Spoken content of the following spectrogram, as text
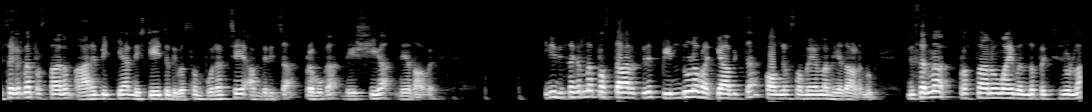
നിസ്സഹകരണ പ്രസ്ഥാനം ആരംഭിക്കാൻ നിശ്ചയിച്ച ദിവസം പുലർച്ചെ അന്തരിച്ച പ്രമുഖ ദേശീയ നേതാവ്. ഇനി നിസ്സഹകരണ പ്രസ്ഥാനത്തിന് പിന്തുണ പ്രഖ്യാപിച്ച കോൺഗ്രസ് സമ്മേളനം ഏതാണെന്നും നിസ്സഹകരണ പ്രസ്ഥാനവുമായി ബന്ധപ്പെട്ടിട്ടുള്ള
